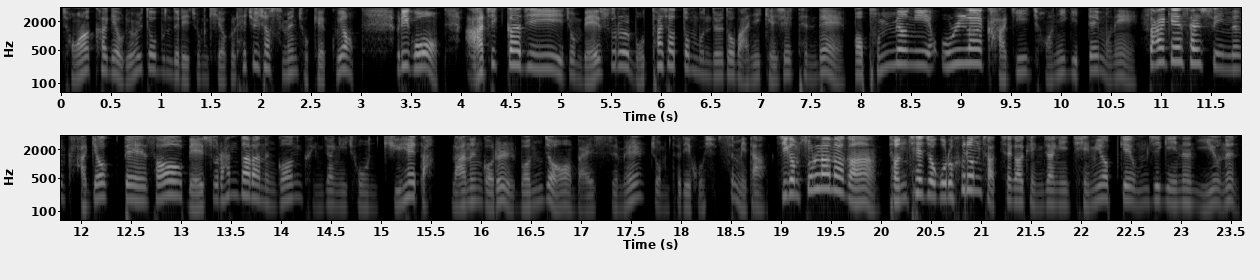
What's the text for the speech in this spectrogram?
정확하게 우리 홀더분들이 좀 기억을 해주셨으면 좋겠고요. 그리고 아직까지 좀 매수를 못 하셨던 분들 도 많이 계실 텐데 어, 분명히 올라가기 전이기 때문에 싸게 살 수 있는 가격대에서 매수를 한다라는 건 굉장히 좋은 기회다. 라는 거를 먼저 말씀을 좀 드리고 싶습니다. 지금 솔라나가 전체적으로 흐름 자체가 굉장히 재미없게 움직이는 이유는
